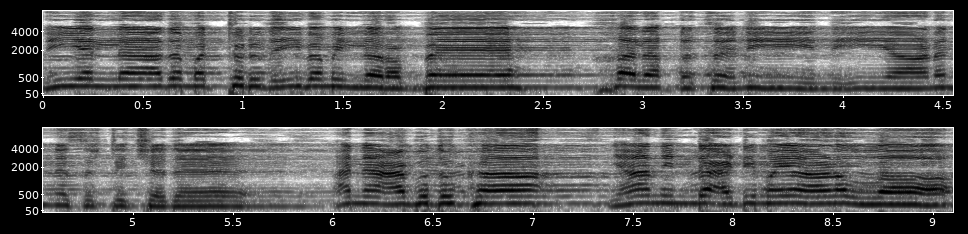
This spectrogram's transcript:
നീയല്ലാതെ മറ്റൊരു ദൈവമില്ല റബ്ബേ. നീയാണ് എന്നെ സൃഷ്ടിച്ചത്. ഞാൻ നിന്റെ അടിമയാണല്ലോ.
